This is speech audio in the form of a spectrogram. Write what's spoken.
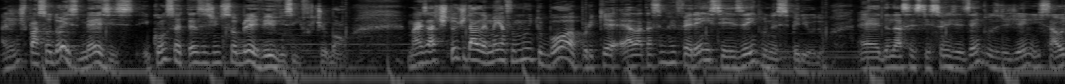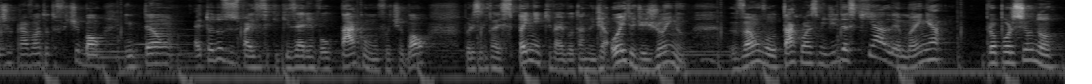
A gente passou dois meses e com certeza a gente sobrevive sem futebol. Mas a atitude da Alemanha foi muito boa porque ela está sendo referência e exemplo nesse período, é, dando as restrições de exemplos de higiene e saúde para a volta do futebol. Então, é todos os países que quiserem voltar com o futebol, por exemplo, a Espanha, que vai voltar no dia 8 de junho, vão voltar com as medidas que a Alemanha proporcionou,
